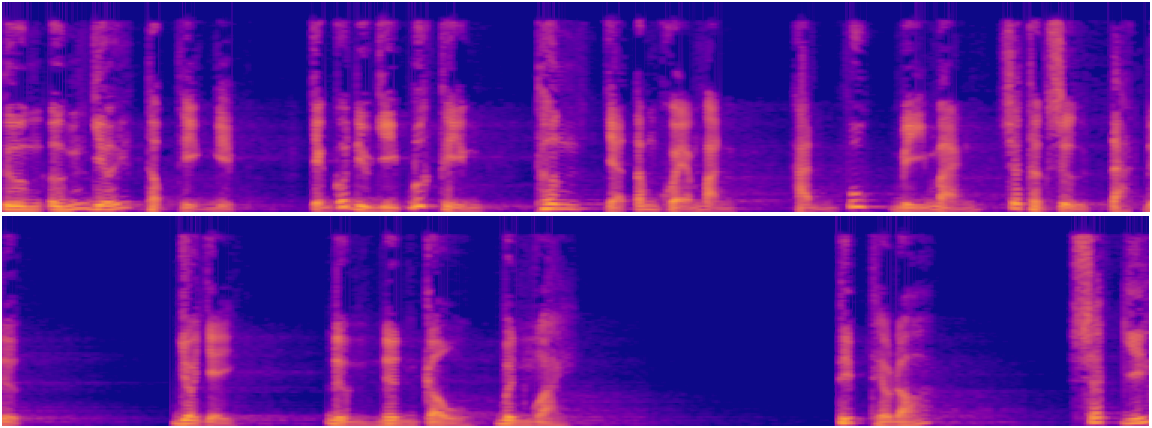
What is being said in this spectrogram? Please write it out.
tương ứng với thập thiện nghiệp. Chẳng có điều gì bất thiện, thân và tâm khỏe mạnh hạnh phúc mỹ mãn sẽ thật sự đạt được. Do vậy, đừng nên cầu bên ngoài. Tiếp theo đó, sách viết,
